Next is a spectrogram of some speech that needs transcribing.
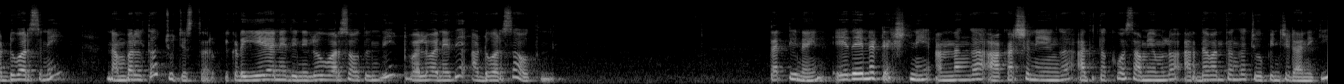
అడ్డు వరుసని నంబర్లతో సూచిస్తారు ఇక్కడ ఏ అనేది నిలువు వరుస అవుతుంది ట్వెల్వ్ అనేది అడ్డు వరుస అవుతుంది. Thirty nine. ఏదైనా టెక్స్ట్ని అందంగా ఆకర్షణీయంగా అతి తక్కువ సమయంలో అర్థవంతంగా చూపించడానికి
